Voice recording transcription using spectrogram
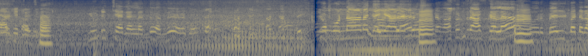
பாக்கெட்ல ஆ வச்சுட்டேன். யூடியூப் சேனல்ல இருந்து வந்து எனக்கு ஒரு பொண்ணான கையால வசந்த் ராஸ்கல. ஒரு பெல் பட்டன்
